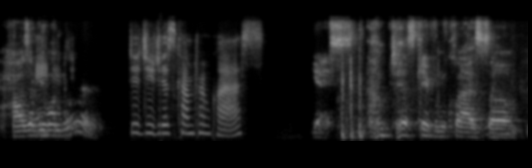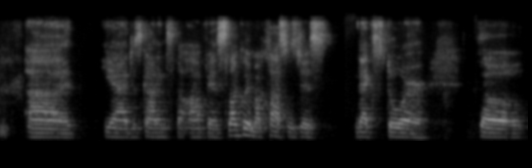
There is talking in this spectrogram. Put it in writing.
How's everyone doing? Did you just come from class? Yes, I just came from class. So uh, yeah, I just got into the office. Luckily, my class was just next door. So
